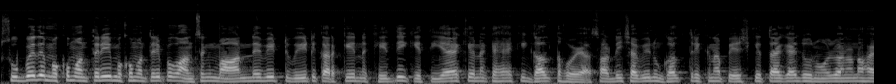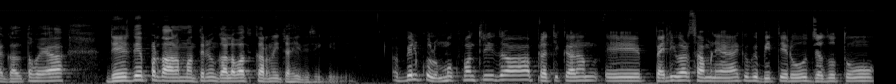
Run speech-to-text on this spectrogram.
ਸੂਬੇ ਦੇ ਮੁੱਖ ਮੰਤਰੀ ਮੁੱਖ ਮੰਤਰੀ ਭਗਵੰਤ ਸਿੰਘ ਮਾਨ ਨੇ ਵੀ ਟਵੀਟ ਕਰਕੇ ਨਖੇਦੀ ਕੀਤੀ ਹੈ ਕਿ ਉਹਨੇ ਕਿਹਾ ਕਿ ਗਲਤ ਹੋਇਆ। ਸਾਡੀ ਛਵੀ ਨੂੰ ਗਲਤ ਤਰੀਕੇ ਨਾਲ ਪੇਸ਼ ਕੀਤਾ ਗਿਆ, ਜੋ ਨੌਜਵਾਨਾਂ ਨਾਲ ਹੋਇਆ, ਗਲਤ ਹੋਇਆ। ਦੇਸ਼ ਦੇ ਪ੍ਰਧਾਨ ਮੰਤਰੀ ਨੂੰ ਗੱਲਬਾਤ ਕਰਨੀ ਚਾਹੀਦੀ ਸੀ ਜੀ। ਬਿਲਕੁਲ, ਮੁੱਖ ਮੰਤਰੀ ਦਾ ਪ੍ਰਤੀਕਰਮ ਇਹ ਪਹਿਲੀ ਵਾਰ ਸਾਹਮਣੇ ਆਇਆ ਕਿਉਂਕਿ ਬੀਤੇ ਰੋਜ਼ ਜਦੋਂ ਤੋਂ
